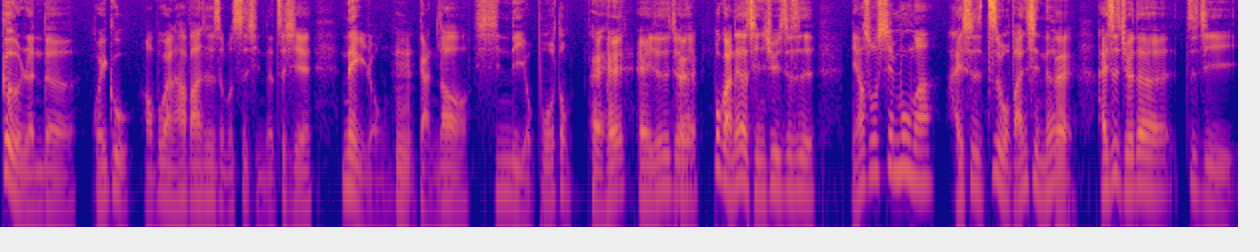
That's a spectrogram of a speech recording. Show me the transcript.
个人的回顾，好，不管他发生什么事情的这些内容，嗯，感到心里有波动，嘿嘿，哎，就是觉得不管那个情绪，就是。你要说羡慕吗？还是自我反省呢？对，还是觉得自己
